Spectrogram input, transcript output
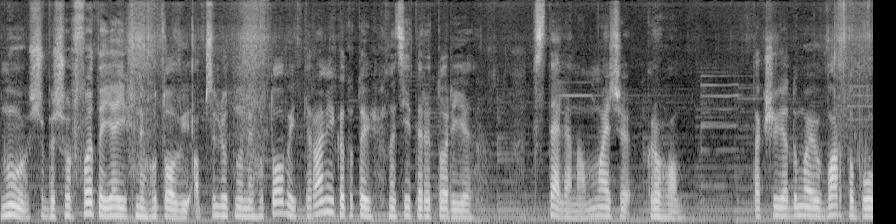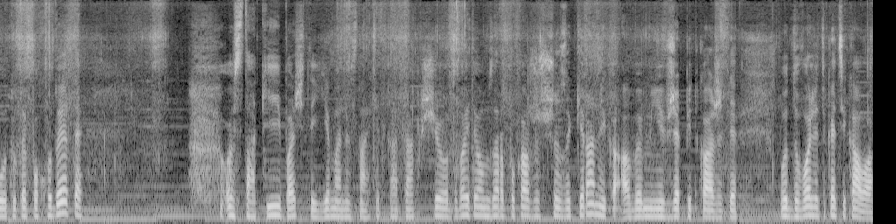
Ну, щоб шурфити, я їх не готовий, абсолютно не готовий. Кераміка тут на цій території встеляна майже кругом. Так що я думаю, варто було тут походити. Ось так, і бачите, є в мене знахідка. Так що давайте я вам зараз покажу, що за кераміка, а ви мені вже підкажете. Бо доволі така цікава.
